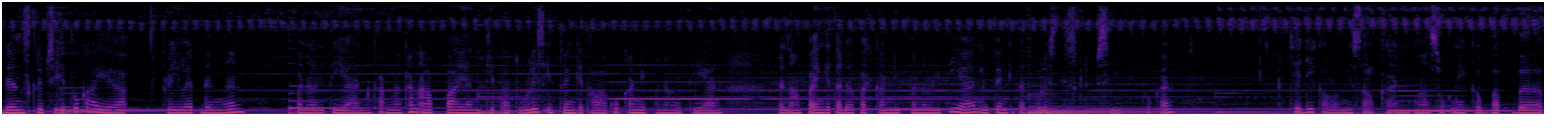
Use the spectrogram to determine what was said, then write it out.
dan skripsi itu kayak relate dengan penelitian. Karena kan apa yang kita tulis itu yang kita lakukan di penelitian. Dan apa yang kita dapatkan di penelitian itu yang kita tulis di skripsi gitu kan. Jadi kalau misalkan masuk nih ke bab-bab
